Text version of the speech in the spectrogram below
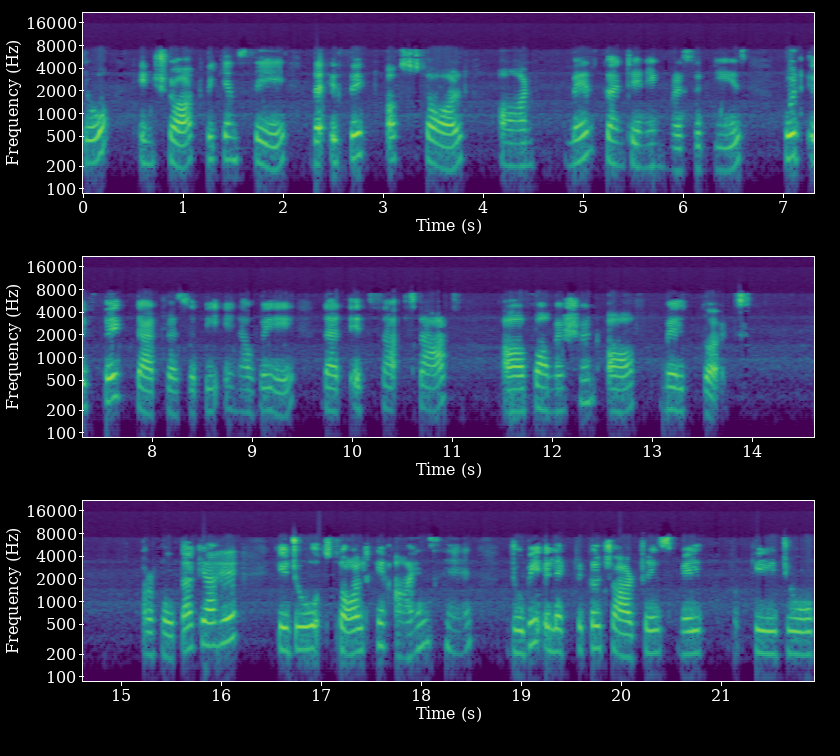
So, in short, we can say the effect of salt on milk containing recipes could affect that recipe in a way that it starts a formation of milk curds. और होता क्या है कि जो सॉल्ट के आयंस हैं, जो भी इलेक्ट्रिकल चार्जेस मिल्क की जो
